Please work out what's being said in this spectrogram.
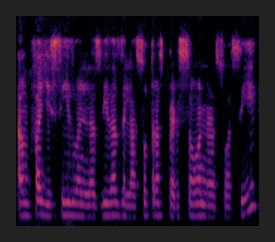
han fallecido en las vidas de las otras personas o así,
